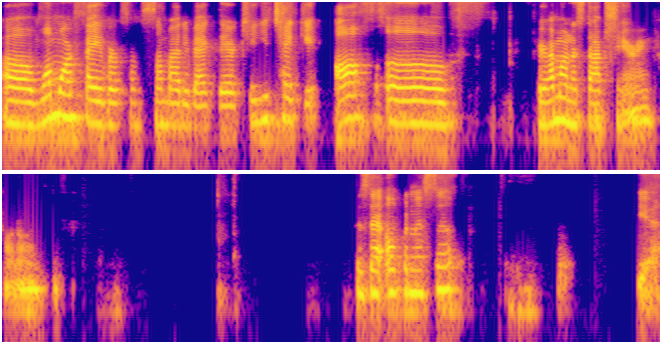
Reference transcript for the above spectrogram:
uh, one more favor from somebody back there. Can you take it off of here i'm going to stop sharing hold on. Does that open us up? Yeah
